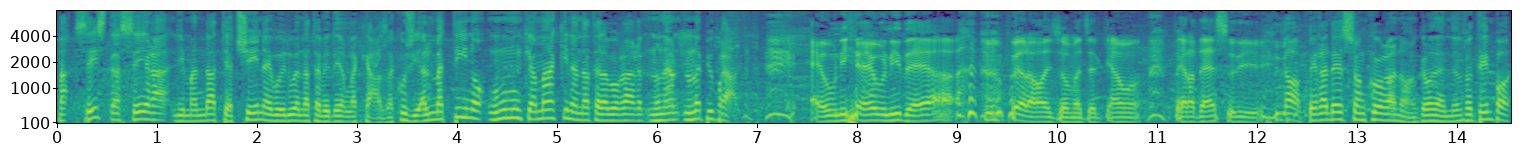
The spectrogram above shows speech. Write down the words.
Ma se stasera li mandate a cena e voi due andate a vedere la casa, così al mattino un'unica macchina andate a lavorare, non è, non è più pratico. È, un- è un'idea, però insomma cerchiamo per adesso di... No, per adesso ancora no. Nel frattempo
